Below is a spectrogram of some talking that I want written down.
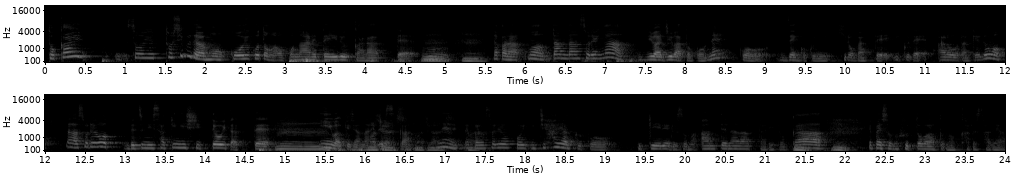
都会そういう都市部ではもうこういうことが行われているからって、うん。うん。だからもうだんだんそれがじわじわとこうねこう全国に広がっていくであろうだけどだからそれを別に先に知っておいたってうん。いいわけじゃないですか。ね、だからそれをこういち早くこ受け入れるそのアンテナだったりとか、うん。やっぱりそのフットワークの軽さであっ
